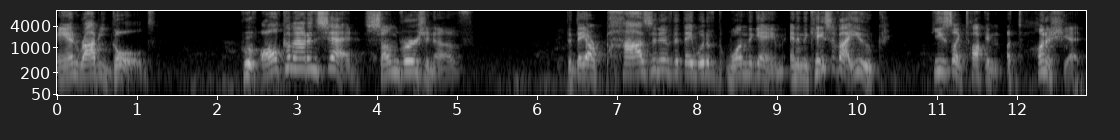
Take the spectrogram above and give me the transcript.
and Robbie Gould, who have all come out and said some version of that they are positive that they would have won the game. And in the case of Aiyuk, he's like talking a ton of shit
